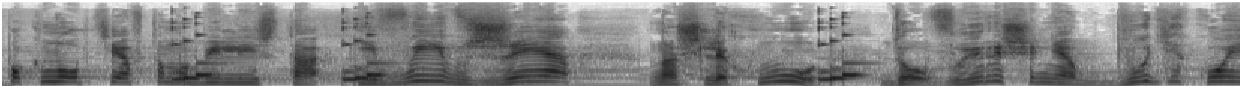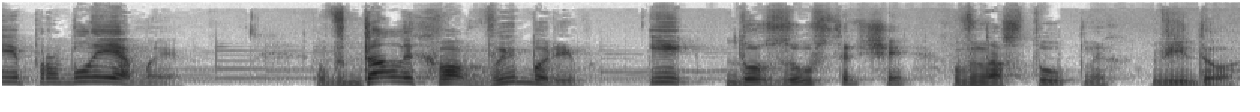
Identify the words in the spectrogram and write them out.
по кнопці автомобіліста, і ви вже на шляху до вирішення будь-якої проблеми. Вдалих вам виборів і до зустрічі в наступних відео.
